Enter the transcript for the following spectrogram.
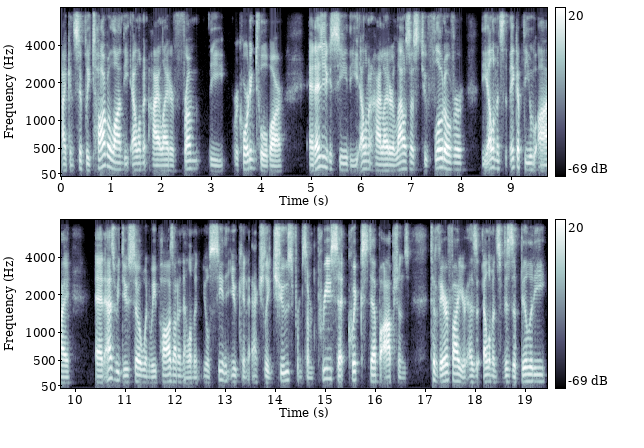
I can simply toggle on the element highlighter from the recording toolbar. And as you can see, the element highlighter allows us to float over the elements that make up the UI and as we do so, when we pause on an element, you'll see that you can actually choose from some preset quick step options to verify your element's visibility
